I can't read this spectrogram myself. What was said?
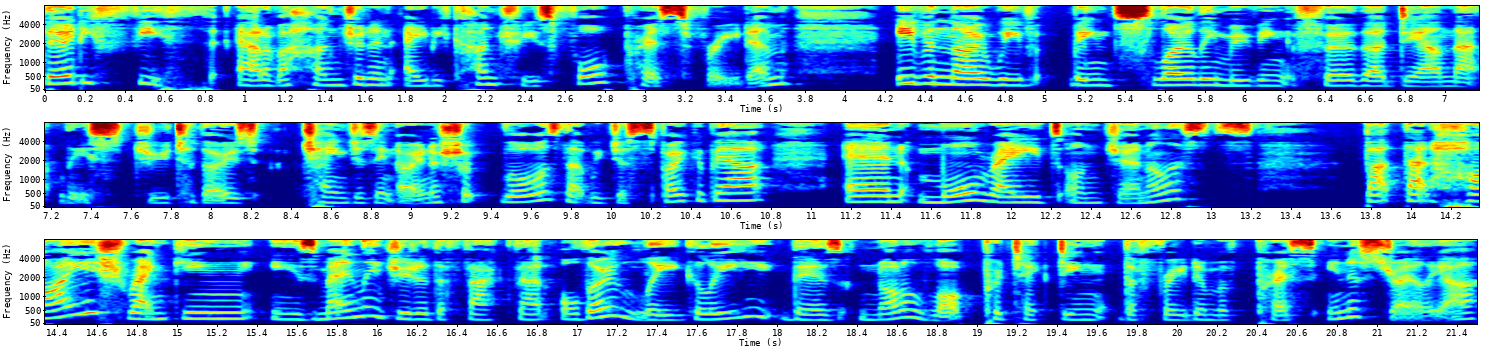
35th out of 180 countries for press freedom, even though we've been slowly moving further down that list due to those changes in ownership laws that we just spoke about and more raids on journalists. But that highish ranking is mainly due to the fact that although legally there's not a lot protecting the freedom of press in Australia,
